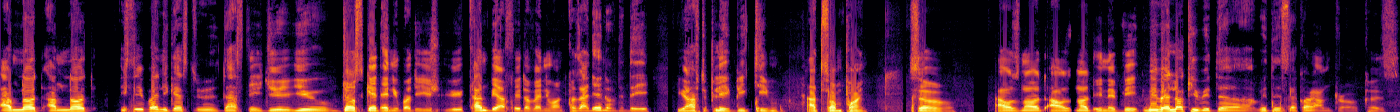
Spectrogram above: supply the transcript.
I'm not I'm not you see when it gets to that stage you you just get anybody. You sh- you can't be afraid of anyone because at the end of the day you have to play a big team at some point. So I was not I was not in a bit. We were lucky with the with the second round draw because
